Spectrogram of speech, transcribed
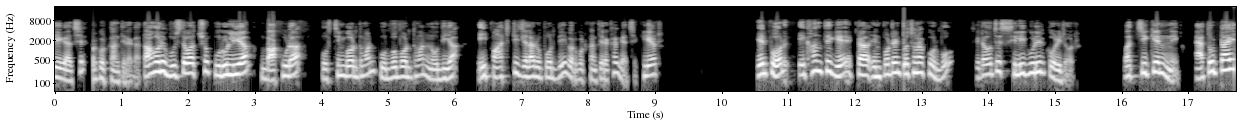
দিয়ে গেছে কর্কটকান্তি রেখা তাহলে বুঝতে পারছ পুরুলিয়া, বাঁকুড়া, পশ্চিম বর্ধমান, পূর্ব বর্ধমান, নদিয়া এই পাঁচটি জেলার উপর দিয়ে কর্কটকান্তি রেখা গেছে। ক্লিয়ার এরপর এখান থেকে একটা ইম্পর্টেন্ট আলোচনা করব, সেটা হচ্ছে শিলিগুড়ির করিডর বা চিকেন নেক। এতটাই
